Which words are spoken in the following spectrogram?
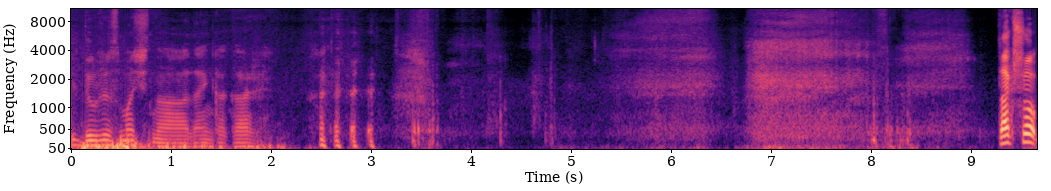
І дуже смачна, Данька каже. так що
